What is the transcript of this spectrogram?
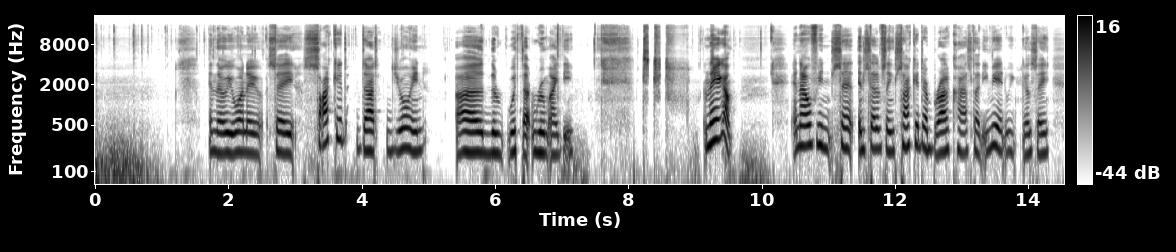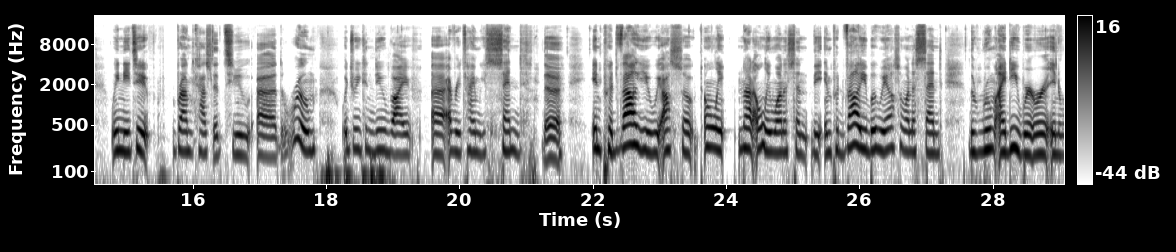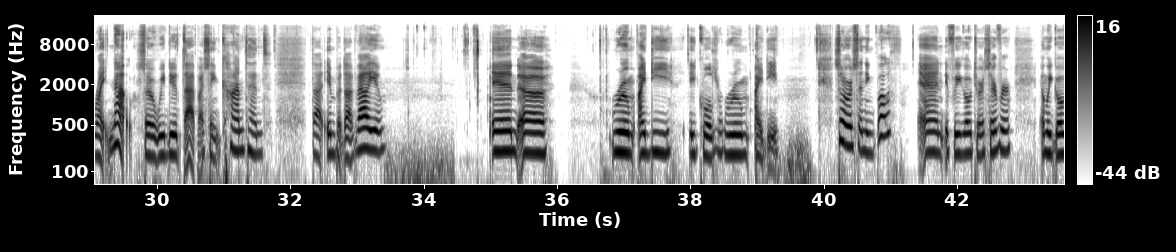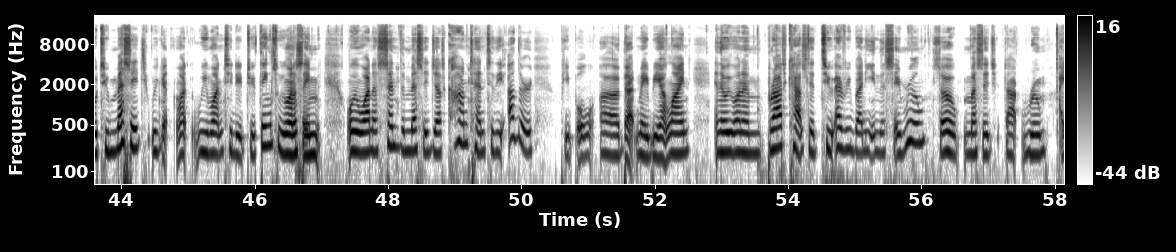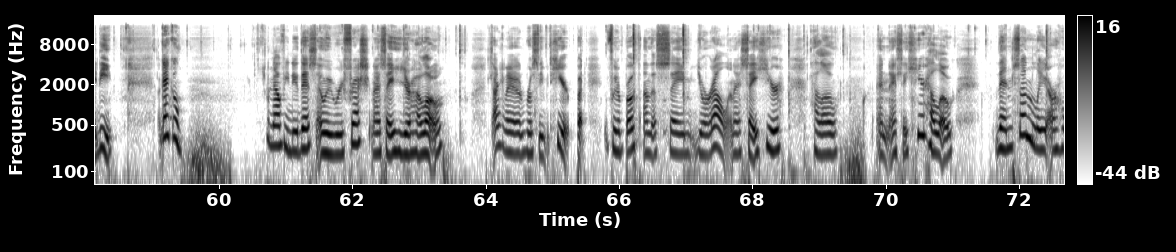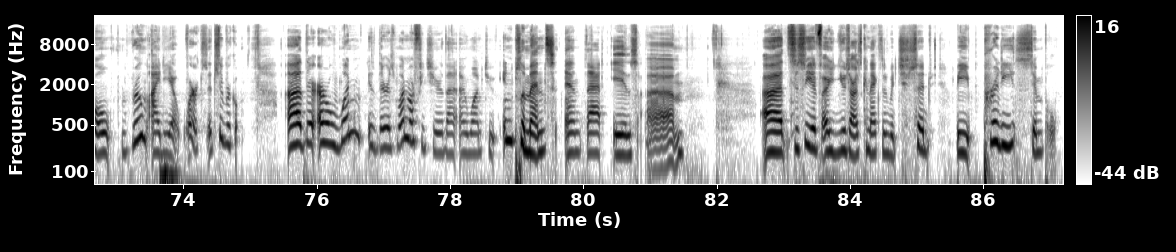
and then we want to say socket dot join, uh, the with that room ID, and there you go. And now if we set instead of saying socket dot broadcast dot emit, we can say we need to broadcast it to uh, the room, which we can do by uh, every time we send the input value, we also only not only want to send the input value, but we also want to send the room ID where we're in right now. So we do that by saying content dot input dot value and uh, room ID equals room ID. So we're sending both, and if we go to our server and we go to message, we get what we want to do two things. We want to say we want to send the message content to the other people uh, that may be online, and then we want to broadcast it to everybody in the same room. So message dot room ID. Okay, cool. Now if you do this and we refresh, and I say here hello, it's not gonna receive it here. But if we're both on the same URL, and I say here hello, and I say here hello, then suddenly our whole room idea works. It's super cool. Uh, there are one. There is one more feature that I want to implement, and that is um, uh, to see if a user is connected, which should be pretty simple.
